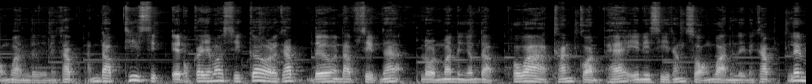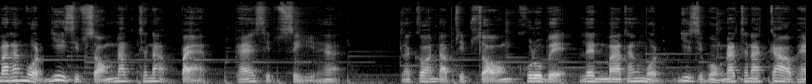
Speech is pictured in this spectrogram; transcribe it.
2 วันเลยนะครับ อันดับที่ 11โอกายามะซิเกิลนะครับเดิมอันดับ 10นะฮะหล่นมา 1 อันดับ เพราะว่าครั้งก่อนแพ้ NEC ทั้ง 2 วันเลยนะครับ เล่นมาทั้งหมด 22 นัดชนะ 8 แพ้ 14 นะฮะแล้วก็อันดับ 12คุรุเบะเล่นมาทั้งหมด 26 นัดชนะ 9 แพ้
